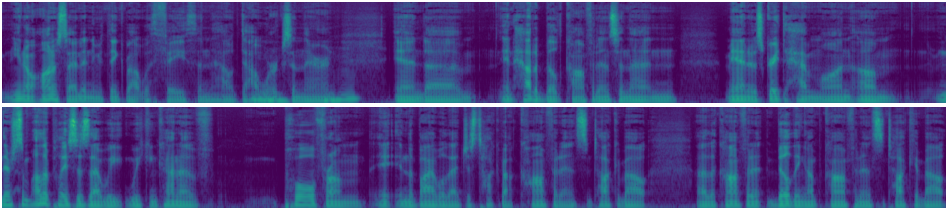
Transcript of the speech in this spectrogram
you know honestly I didn't even think about with faith and how doubt works in there and Mhm. and um, and how to build confidence in that. And man, it was great to have him on. Um, there's some other places that we we can kind of pull from in the Bible that just talk about confidence and talk about uh, the confident building up confidence and talking about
